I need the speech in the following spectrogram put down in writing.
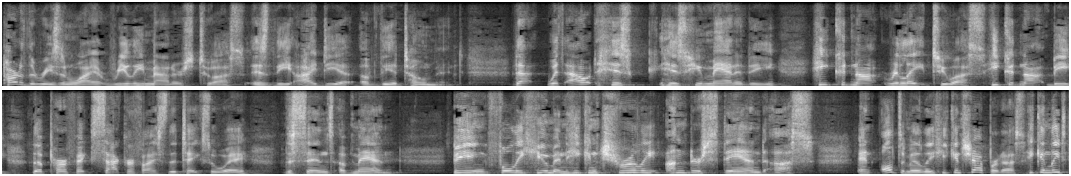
Part of the reason why it really matters to us is the idea of the atonement. That without his his humanity, he could not relate to us. He could not be the perfect sacrifice that takes away the sins of man. Being fully human, he can truly understand us. And ultimately, he can shepherd us. He can lead.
